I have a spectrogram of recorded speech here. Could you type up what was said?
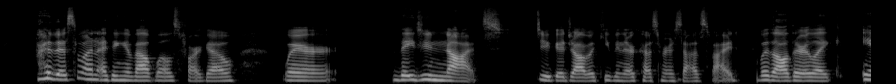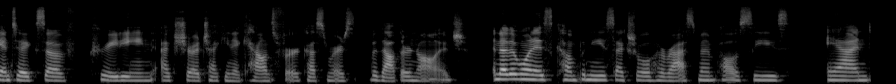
For this one, I think about Wells Fargo, where they do not do a good job of keeping their customers satisfied with all their like antics of creating extra checking accounts for customers without their knowledge. Another one is company sexual harassment policies. And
